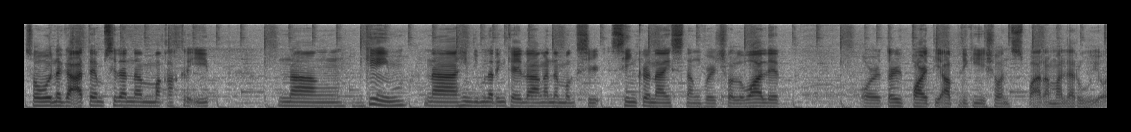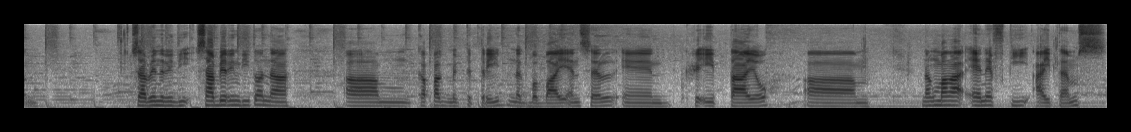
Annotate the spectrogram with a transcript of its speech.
So nag-attempt sila na makakreate ng game na hindi mo na rin kailangan na mag-synchronize ng virtual wallet or third-party applications para malaro yon. Sabi, rin, sabi rin dito na um, kapag nagte-trade, nagba-buy and sell and create tayo um, ng mga NFT items,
